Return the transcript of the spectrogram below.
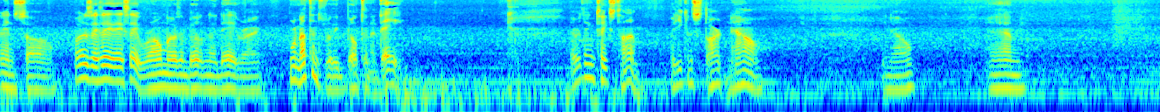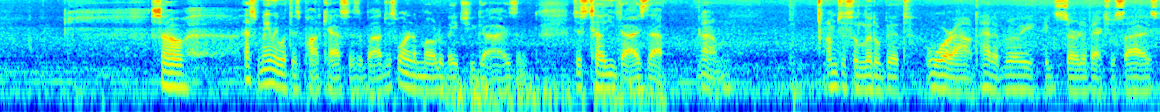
and so, what does they say? They say Rome wasn't built in a day, right? Well, nothing's really built in a day. Everything takes time, but you can start now. You know, and so that's mainly what this podcast is about. Just wanted to motivate you guys and just tell you guys that um, I'm just a little bit wore out. I had a really exertive exercise.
